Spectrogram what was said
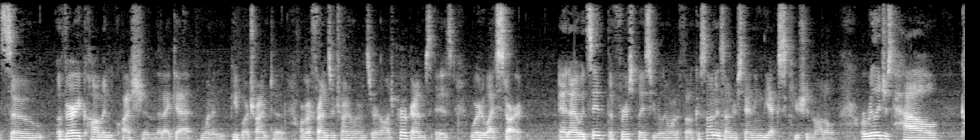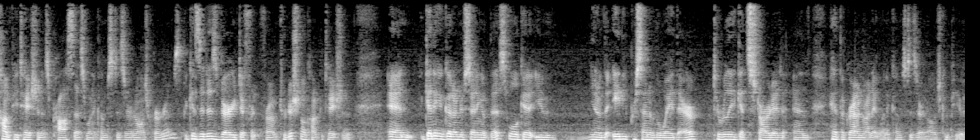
So, a very common question that I get when people are trying to, or my friends are trying to learn zero knowledge programs is, where do I start? And I would say that the first place you really want to focus on is understanding the execution model, or really just how computation is processed when it comes to zero knowledge programs, because it is very different from traditional computation. And getting a good understanding of this will get you, you know, the 80% of the way there to really get started and hit the ground running when it comes to zero knowledge compute.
